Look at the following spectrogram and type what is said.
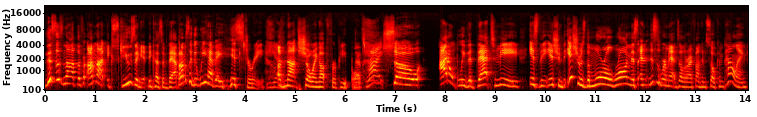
this is not the. I'm not excusing it because of that, but I'm saying that we have a history Yeah. of not showing up for people. That's right. So I don't believe that that to me is the issue. The issue is the moral wrongness, and this is where Matt Zeller I found him so compelling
